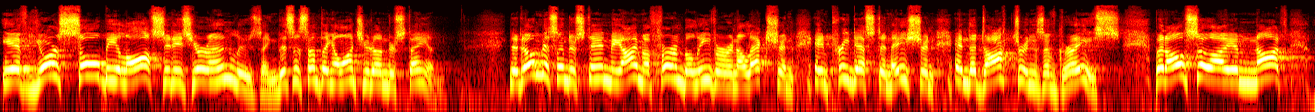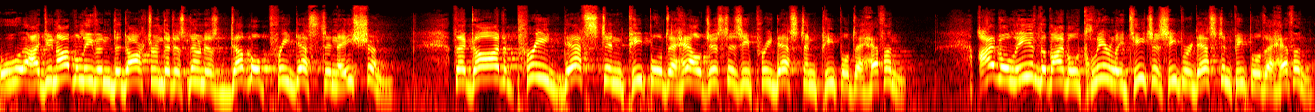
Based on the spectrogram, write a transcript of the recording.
If your soul be lost, it is your own losing. This is something I want you to understand. Now, don't misunderstand me. I'm a firm believer in election, in predestination, in the doctrines of grace. But also, I am not, I do not believe in the doctrine that is known as double predestination. That God predestined people to hell just as He predestined people to heaven. I believe the Bible clearly teaches he predestined people to heaven.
